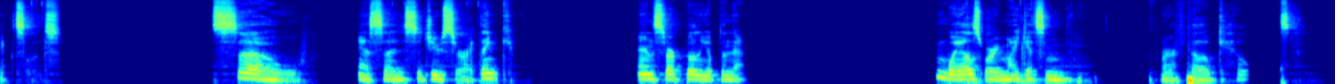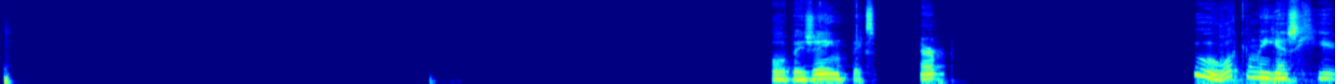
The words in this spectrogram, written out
Excellent. So, yes, a seducer, I think. And start building up the net. In Wales, where we might get some from our fellow Celts. Oh, Beijing, big there. Ooh, what can we guess here?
